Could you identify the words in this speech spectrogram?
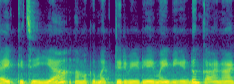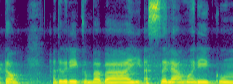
ലൈക്ക് ചെയ്യുക. നമുക്ക് മറ്റൊരു വീഡിയോയുമായി വീണ്ടും കാണാം കേട്ടോ. അതുവരേക്കും ബൈ അസ്സലാമലൈക്കും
